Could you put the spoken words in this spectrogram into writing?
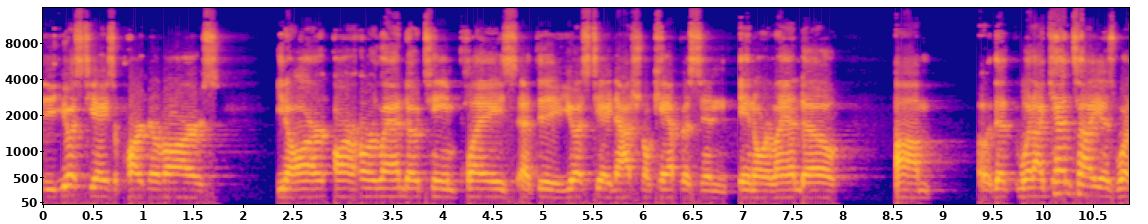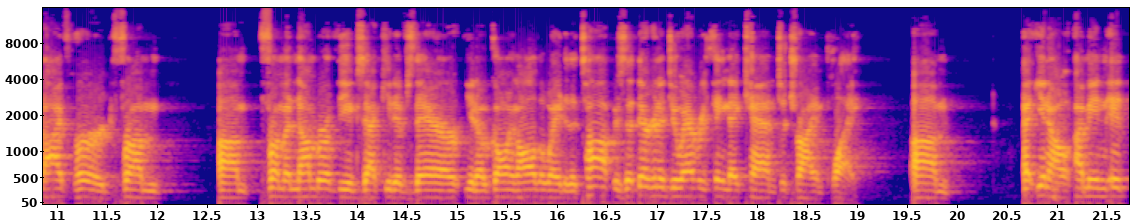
USTA is a partner of ours. You know, our, our Orlando team plays at the USTA National Campus in in Orlando. Um, that what I can tell you is what I've heard from um, from a number of the executives there, you know, going all the way to the top, is that they're going to do everything they can to try and play. Um, you know, I mean, it,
